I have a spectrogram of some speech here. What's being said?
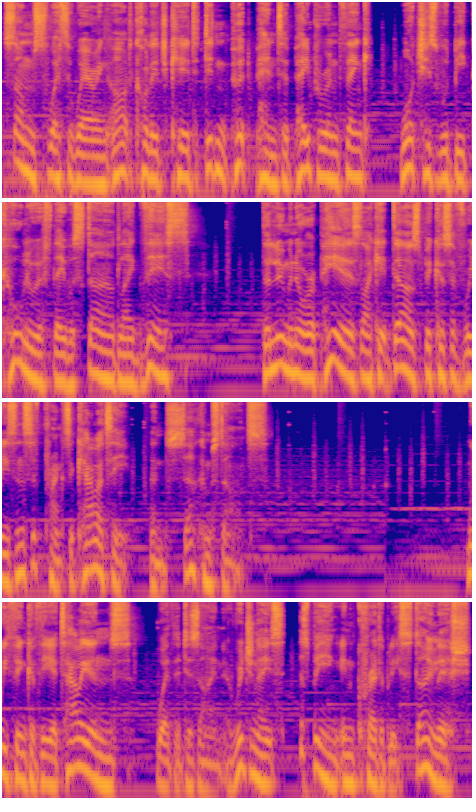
Some sweater wearing art college kid didn't put pen to paper and think, watches would be cooler if they were styled like this. The Luminor appears like it does because of reasons of practicality and circumstance. We think of the Italians, where the design originates, as being incredibly stylish,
